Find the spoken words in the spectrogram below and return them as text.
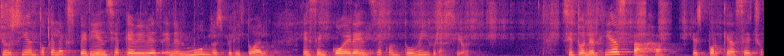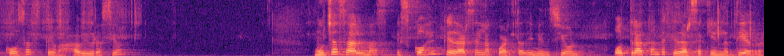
yo siento que la experiencia que vives en el mundo espiritual es en coherencia con tu vibración. Si tu energía es baja, es porque has hecho cosas de baja vibración. Muchas almas escogen quedarse en la cuarta dimensión o tratan de quedarse aquí en la tierra,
